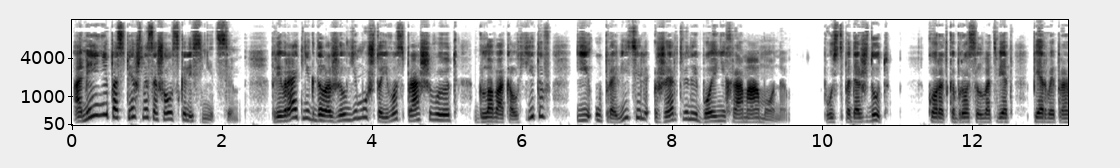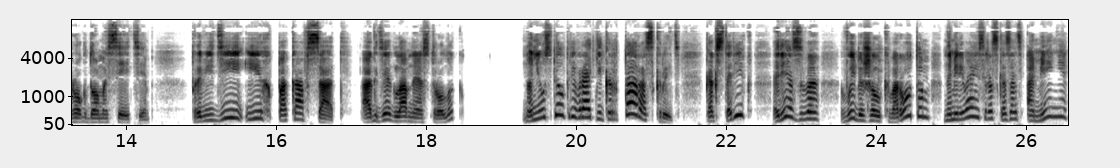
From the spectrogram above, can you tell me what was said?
Амени поспешно сошел с колесницы. Привратник доложил ему, что его спрашивают глава колхитов и управитель жертвенной бойни храма Амона. «Пусть подождут», — коротко бросил в ответ первый пророк дома Сети. «Проведи их пока в сад. А где главный астролог?» Но не успел привратник рта раскрыть, как старик резво выбежал к воротам, намереваясь рассказать Амене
